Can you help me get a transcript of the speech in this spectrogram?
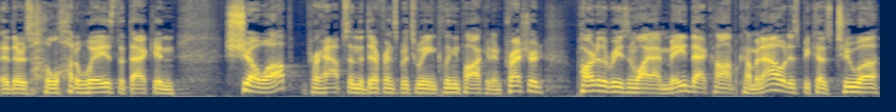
Uh, There's a lot of ways that that can show up, perhaps in the difference between clean pocket and pressured. Part of the reason why I made that comp coming out is because Tua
